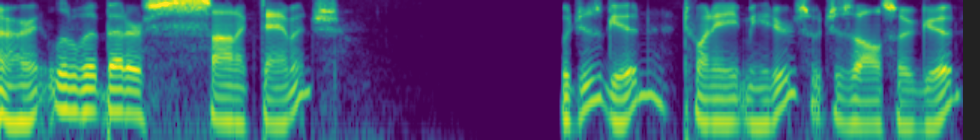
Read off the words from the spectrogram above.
Alright, a little bit better sonic damage. Which is good. 28 meters, which is also good.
